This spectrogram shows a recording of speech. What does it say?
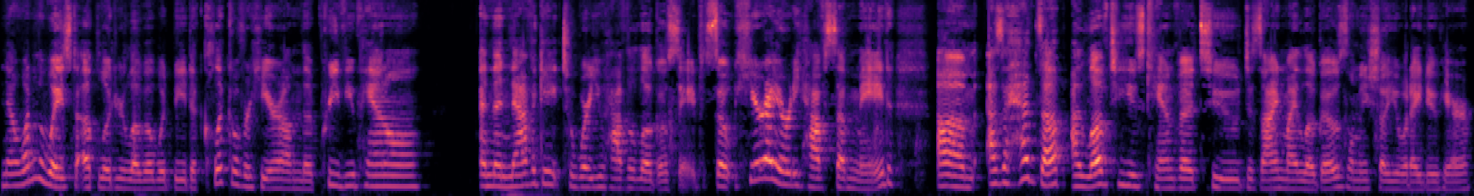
Now, one of the ways to upload your logo would be to click over here on the preview panel, and then navigate to where you have the logo saved. So here I already have some made. Um, as a heads up, I love to use Canva to design my logos. Let me show you what I do here.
